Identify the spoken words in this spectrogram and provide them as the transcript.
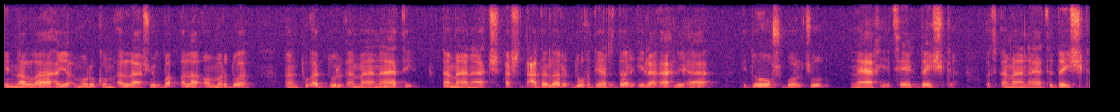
إن الله يأمركم ألا شوك بق لا أمر دو أن تؤدوا الأمانات. أمانات أشد عدلر دوه ديرز در إلى أهلها دوغش بولشو ناخية تير ديشك. أمانات ديشك.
